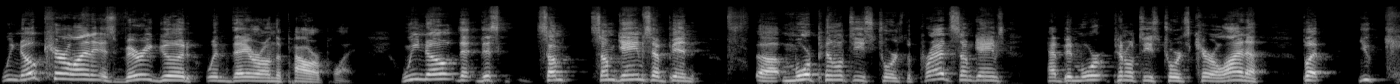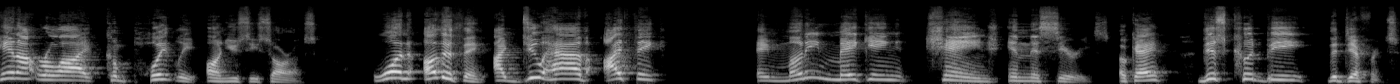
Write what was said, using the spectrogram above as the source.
We know Carolina is very good when they are on the power play. We know that this some some games have been uh, more penalties towards the Preds. Some games have been more penalties towards Carolina, but you cannot rely completely on Juuse Saros. one other thing. I do have, I think, a money making change in this series. Okay. This could be the difference.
